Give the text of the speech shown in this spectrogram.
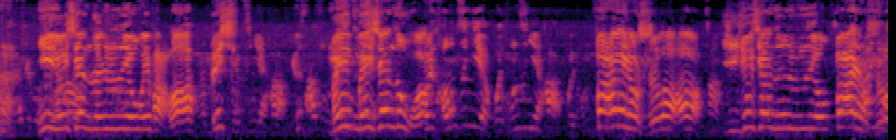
啊！你已经限制人身自由违法了啊！没限制你哈，没没限制我，会通知你，会通知你哈，会通知。八个小时了啊，已经限制人身自由八个小时了，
